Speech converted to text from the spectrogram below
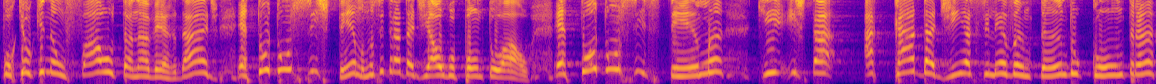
Porque o que não falta, na verdade, é todo um sistema, não se trata de algo pontual, é todo um sistema que está a cada dia se levantando contra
